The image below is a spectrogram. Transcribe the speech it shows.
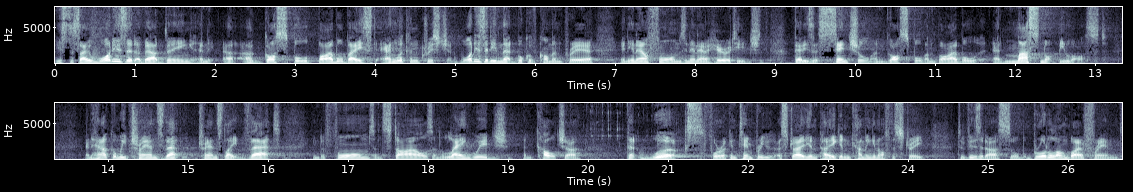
is to say, what is it about being an, a, a gospel, Bible based Anglican Christian? What is it in that Book of Common Prayer and in our forms and in our heritage that is essential and gospel and Bible and must not be lost? And how can we trans that, translate that into forms and styles and language and culture that works for a contemporary Australian pagan coming in off the street to visit us or brought along by a friend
